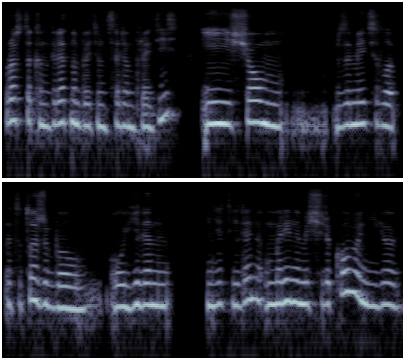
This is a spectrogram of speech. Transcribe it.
просто конкретно по этим целям пройдись. И еще заметила, это тоже был у Елены, нет, Елены, у Марины Мещеряковой, у нее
